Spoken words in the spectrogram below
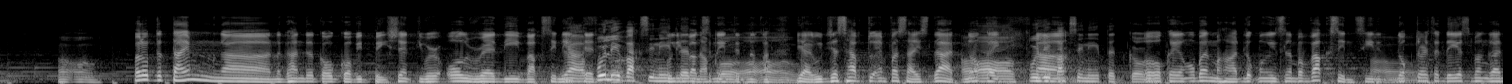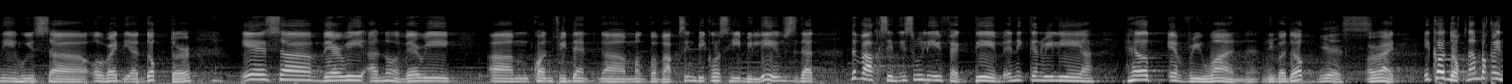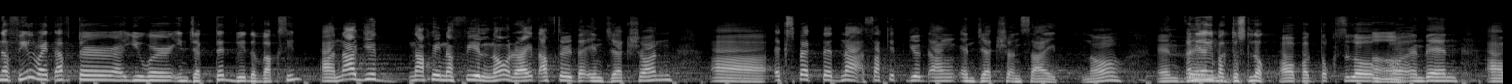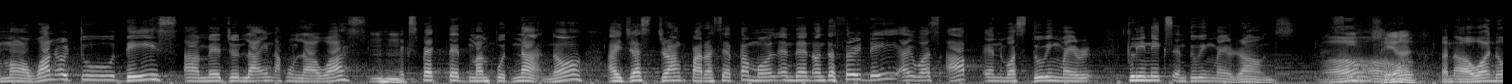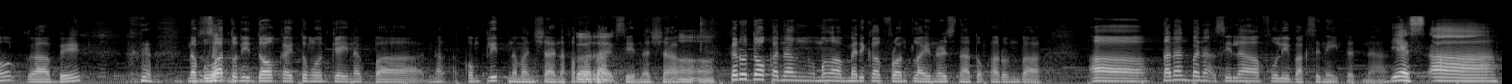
Oo. Pero at the time nga nag-handle ka og COVID patient, you were already Yeah, vaccinated. fully no? vaccinated Fully na vaccinated ko, na ka. oo. Yeah, we just have to emphasize that. no? Oo, Kay, fully ah, vaccinated ko. Oo, kay ang uban mahadlok mga sila pa vaccine. Si Dr. Thaddeus Mangani who is uh, already a doctor is uh, very ano, very um, confident nga magpa-vaccine because he believes that the vaccine is really effective and it can really uh, help everyone. Di ba, Doc? Yes. Alright. Ikaw, Doc, na ba kayo na-feel right after you were injected with the vaccine? Ah, nagyud na ako'y na-feel, no? Right after the injection, ah, expected na, sakit gyud ang injection site, no? And Kanina yung pagtuslok. Oh, pagtukslok. Oo. Oh, and then, ah, mga one or two days, ah, medyo lain akong lawas. Mhm. Expected man pud na, no? I just drank paracetamol and then on the third day, I was up and was doing my clinics and doing my rounds. Oh, So, yan. tanawa no, grabe. Nabuhat to ni Doc kay tungod kay nagpa na, complete naman siya nakapa-vaccine na siya. Oo. Pero Doc kanang mga medical frontliners nato karon ba ah, tanan ba na sila fully vaccinated na? Yes, uh,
